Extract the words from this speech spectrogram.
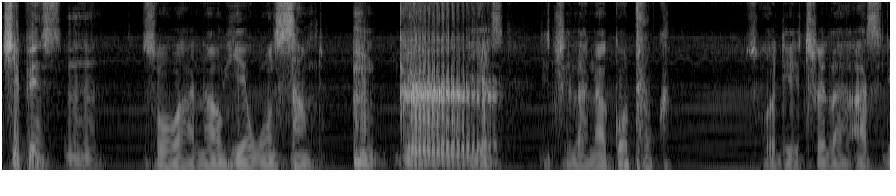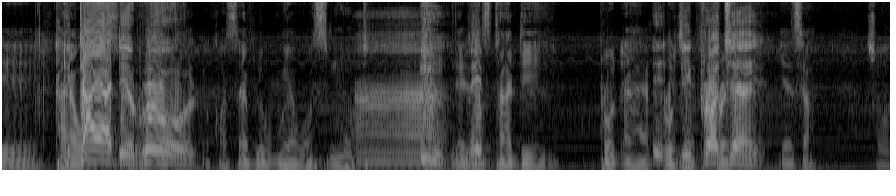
Chippings. Mm-hmm. so I now hear one sound. yes, the trailer now got hook. So the trailer, as the tire, The tire was they roll. because everywhere was mud. Ah, they just start the pro, uh, project. the project Yes, sir. So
